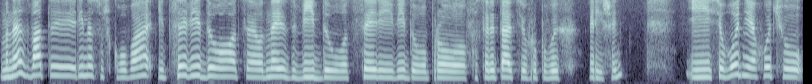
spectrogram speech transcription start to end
Мене звати Ріна Сушкова, і це відео це одне із відео з серії відео про фасилітацію групових рішень. І сьогодні я хочу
